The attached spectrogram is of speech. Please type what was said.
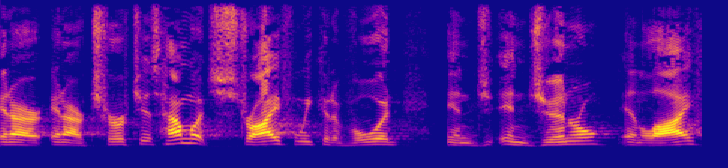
in our, in our churches? How much strife we could avoid in, in general in life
